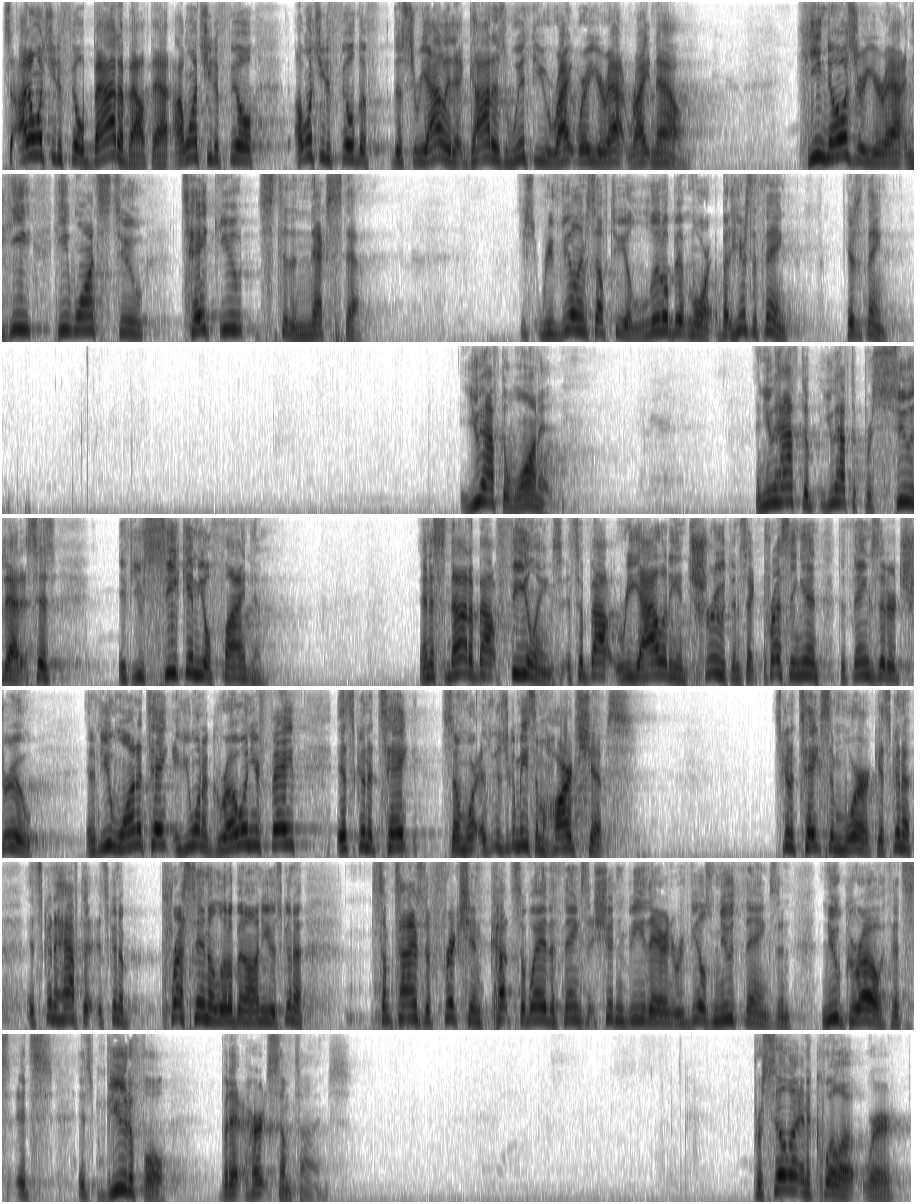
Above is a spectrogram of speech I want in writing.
So I don't want you to feel bad about that. I want you to feel, I want you to feel the, this reality that God is with you right where you're at right now. He knows where you're at, and he, he wants to take you to the next step just reveal himself to you a little bit more. But here's the thing here's the thing. You have to want it. And you have to, you have to pursue that. It says, if you seek him, you'll find him. And it's not about feelings, it's about reality and truth. And it's like pressing in the things that are true. And if you want to take, if you want to grow in your faith, it's going to take some. There's going to be some hardships. It's going to take some work. It's going to, it's going to have to, it's going to press in a little bit on you. It's going to, sometimes the friction cuts away the things that shouldn't be there and it reveals new things and new growth. It's, it's, it's beautiful, but it hurts sometimes. Priscilla and Aquila were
